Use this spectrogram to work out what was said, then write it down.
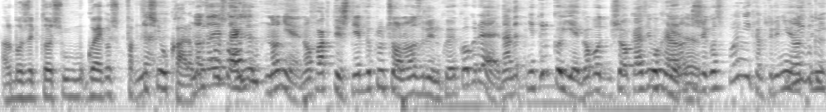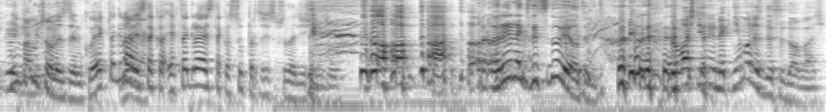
albo że ktoś go jakoś faktycznie ukarał. No to jest tak, od- że, no nie, no faktycznie wykluczono z rynku jako grę. Nawet nie tylko jego, bo przy okazji ukarano Nie. też jego wspólnika, który nie miał nie, z tymi nie groźbami. wykluczone z rynku. Jak ta gra, No jest jak? taka, jak ta gra jest taka super, to się sprzeda 10 indziej. No tak, Rynek zdecyduje o tym. No właśnie rynek nie może zdecydować.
